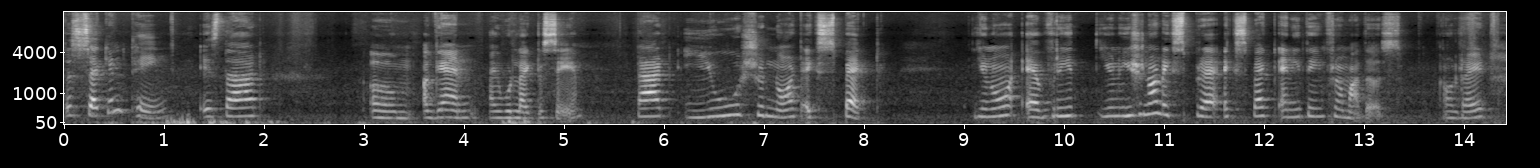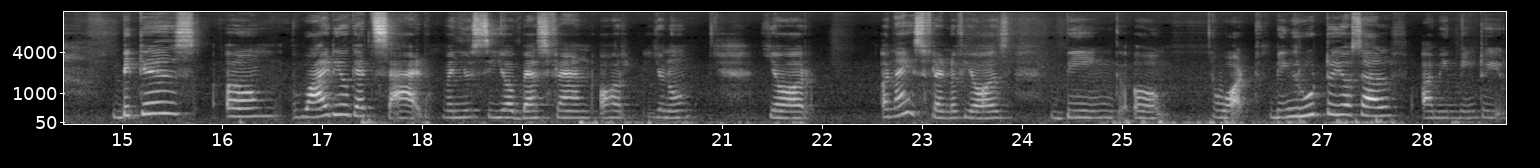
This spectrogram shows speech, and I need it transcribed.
The second thing is that, um, again, I would like to say that you should not expect you know every you know you should not expre- expect anything from others all right? Because um why do you get sad when you see your best friend or you know your a nice friend of yours being um what? Being rude to yourself? I mean being to you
